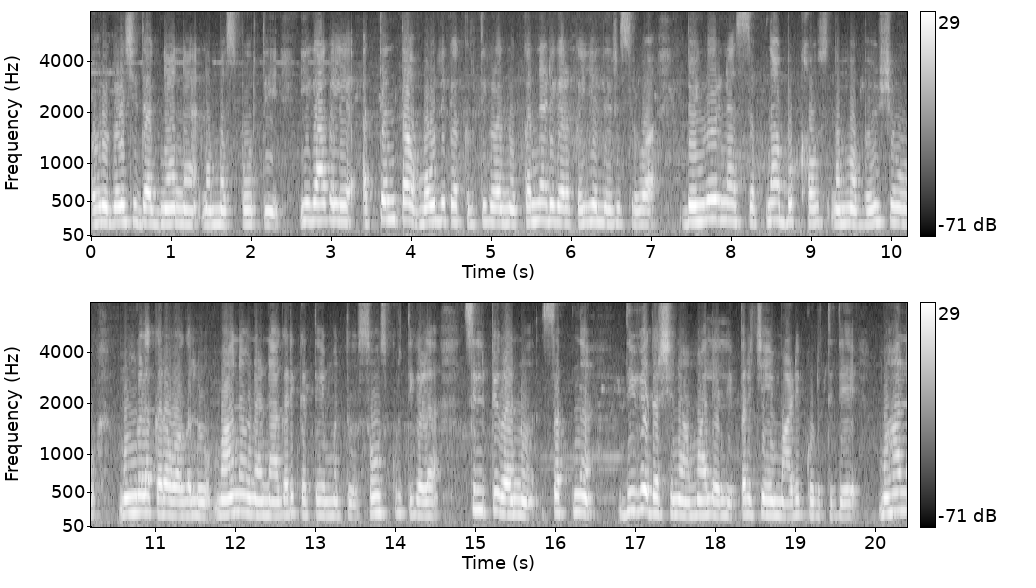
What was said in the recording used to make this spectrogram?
ಅವರು ಗಳಿಸಿದ ಜ್ಞಾನ ನಮ್ಮ ಸ್ಫೂರ್ತಿ. ಈಗಾಗಲೇ ಅತ್ಯಂತ ಮೌಲಿಕ ಕೃತಿಗಳನ್ನು ಕನ್ನಡಿಗರ ಕೈಯಲ್ಲಿರಿಸಿರುವ ಬೆಂಗಳೂರಿನ ಸಪ್ನ ಬುಕ್ ಹೌಸ್ ನಮ್ಮ ಭವಿಷ್ಯವು ಮಂಗಳಕರವಾಗಲು ಮಾನವನ ನಾಗರಿಕತೆ ಮತ್ತು ಸಂಸ್ಕೃತಿಗಳ ಶಿಲ್ಪಿಗಳನ್ನು ಸಪ್ನ ದಿವ್ಯ ದರ್ಶನ ಮಾಲೆಯಲ್ಲಿ ಪರಿಚಯ ಮಾಡಿಕೊಡುತ್ತಿದೆ. ಮಹಾನ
